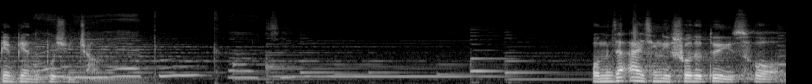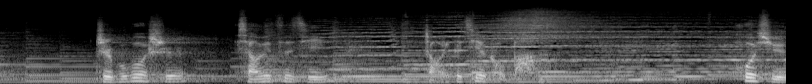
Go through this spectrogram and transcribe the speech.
便变得不寻常。我们在爱情里说的对与错。只不过是想为自己找一个借口罢了，或许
